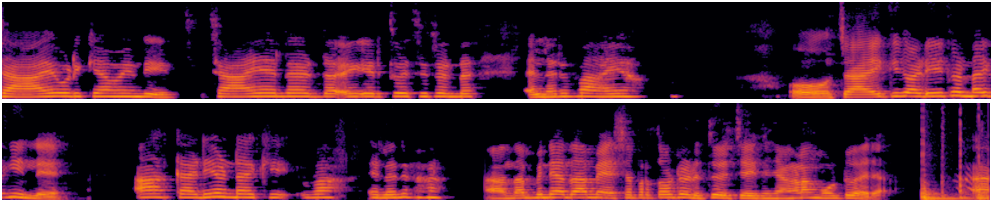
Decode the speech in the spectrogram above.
ചായ കുടിക്കാൻ വേണ്ടി. ചായ എല്ലാം എടുത്തു വെച്ചിട്ടുണ്ട്. എല്ലാരും വായ? ഓ ചായക്ക് കടിയൊക്കെ ഉണ്ടാക്കിയില്ലേ? ആ കടി ഉണ്ടാക്കി. വാ എല്ലാരും വാ. എന്നാ പിന്നെ അതാ മേശപ്പുറത്തോട്ട് എടുത്തു വെച്ചേക്ക്. ഞങ്ങൾ അങ്ങോട്ട് വരാം. ആ.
